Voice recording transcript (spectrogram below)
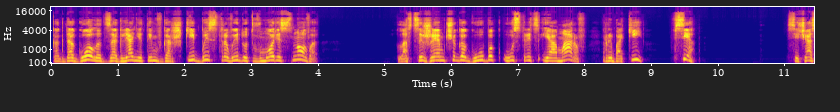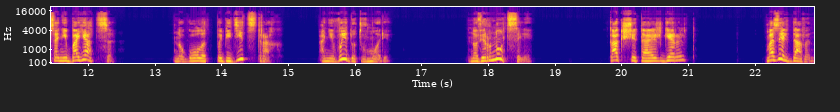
когда голод заглянет им в горшки, быстро выйдут в море снова. Ловцы жемчуга, губок, устриц и омаров, рыбаки — все. Сейчас они боятся, но голод победит страх. Они выйдут в море. Но вернутся ли? Как считаешь, Геральт? Мазель Давен,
